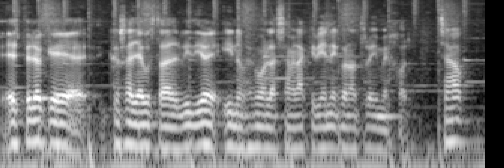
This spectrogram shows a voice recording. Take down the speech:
Espero que, que os haya gustado el vídeo y nos vemos la semana que viene con otro y mejor. Chao.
